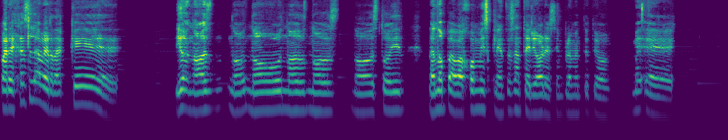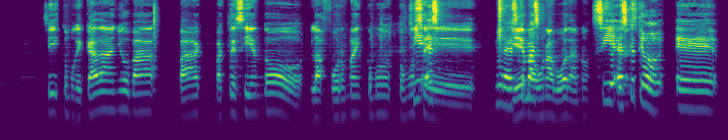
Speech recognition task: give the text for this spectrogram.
parejas, la verdad que. Digo, no, no, no, no, no, no estoy dando para abajo a mis clientes anteriores, simplemente, tío, eh, sí, como que cada año va, va, va creciendo la forma en cómo, cómo se mira, lleva una boda, ¿no? Sí, es que, tío, eh,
